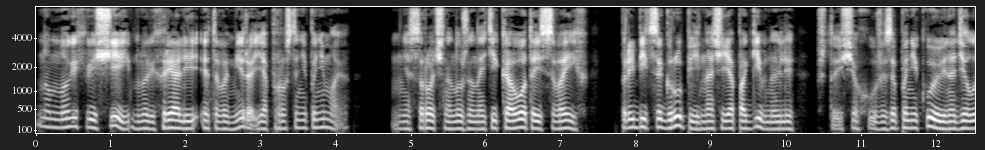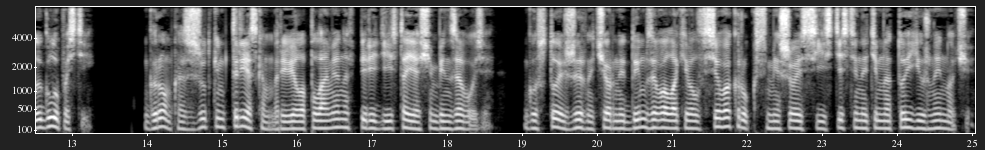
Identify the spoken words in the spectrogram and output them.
Но многих вещей, многих реалий этого мира я просто не понимаю. Мне срочно нужно найти кого-то из своих, прибиться к группе, иначе я погибну или, что еще хуже, запаникую и наделаю глупостей. Громко, с жутким треском ревело пламя на впереди стоящем бензовозе. Густой, жирный черный дым заволакивал все вокруг, смешиваясь с естественной темнотой южной ночи.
